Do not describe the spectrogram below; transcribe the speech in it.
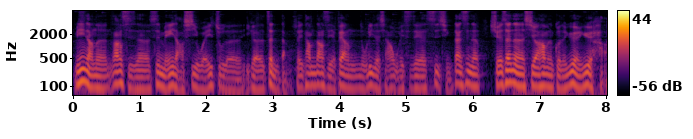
民进党呢，当时呢是美岛系为主的一个政党，所以他们当时也非常努力的想要维持这些事情。但是呢，学生呢希望他们滚得越远越好。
